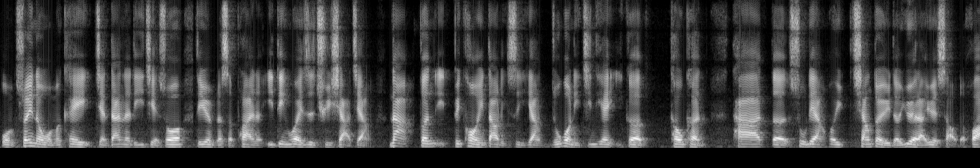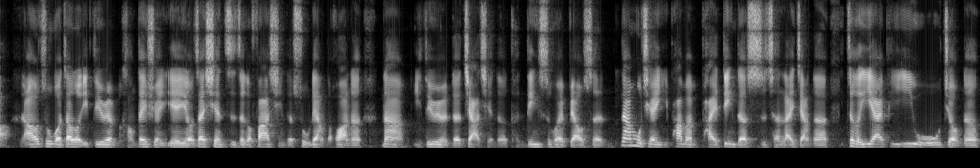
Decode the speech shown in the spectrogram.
我所以呢，我们可以简单的理解说，Ethereum 的 supply 呢一定会日趋下降。那跟 Bitcoin 道理是一样，如果你今天一个 token 它的数量会相对于的越来越少的话，然后如果叫做 Ethereum Foundation 也有在限制这个发行的数量的话呢，那 Ethereum 的价钱呢肯定是会飙升。那目前以他们排定的时程来讲呢，这个 EIP 一五五九呢，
